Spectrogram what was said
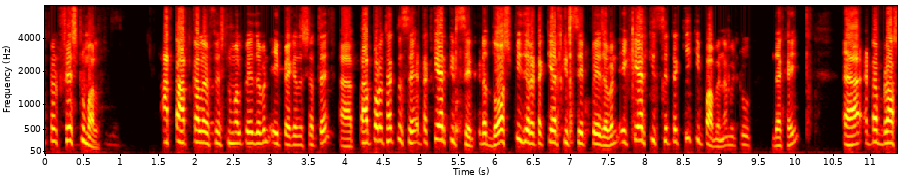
আপনার ফেস টুমাল আটটা আট কালার ফেস টুমাল পেয়ে যাবেন এই প্যাকেজের সাথে। তারপরে থাকতেছে একটা কেয়ার কিট সেট এটা দশ পিসের একটা কেয়ার কিট সেট পেয়ে যাবেন। এই কেয়ার কিট সেটটা কি কি পাবেন? আমি একটু দেখাই। একটা ব্রাশ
